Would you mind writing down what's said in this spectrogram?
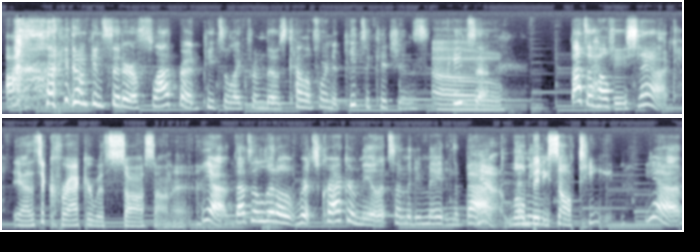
I don't consider a flatbread pizza like from those California pizza kitchens pizza. Oh, That's a healthy snack. yeah, that's a cracker with sauce on it. Yeah, that's a little Ritz cracker meal that somebody made in the back. Yeah, a little I bitty mean, saltine. Yeah,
